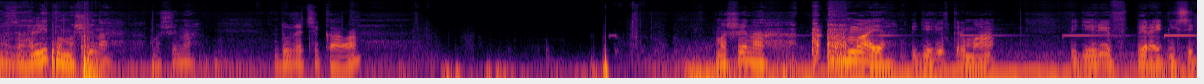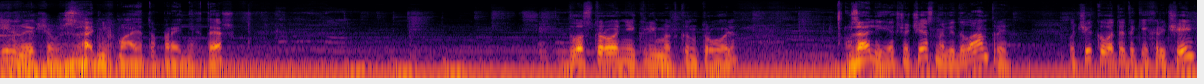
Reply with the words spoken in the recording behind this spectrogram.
Взагалі-то машина, машина дуже цікава. Машина має підігрів керма, підігрів передніх сидінь, ну якщо вже задніх має, то передніх теж. Двосторонній клімат-контроль. Взагалі, якщо чесно, від Елантри очікувати таких речей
